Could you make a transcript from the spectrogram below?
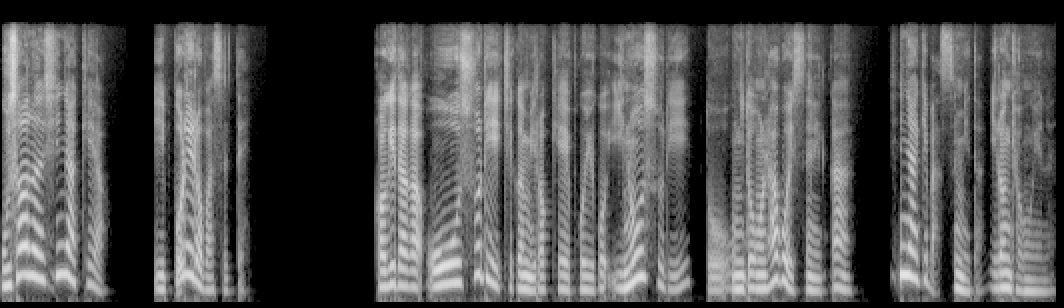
우선은 신약해요. 이 뿌리로 봤을 때. 거기다가 오술이 지금 이렇게 보이고 인오술이 또 운동을 하고 있으니까 신약이 맞습니다. 이런 경우에는.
